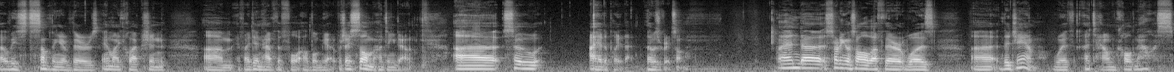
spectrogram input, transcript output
at least something of theirs in my collection. Um, if I didn't have the full album yet, which I saw am hunting down. Uh, so I had to play that. That was a great song. And uh, starting us all off there was uh, The Jam with A Town Called Malice.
